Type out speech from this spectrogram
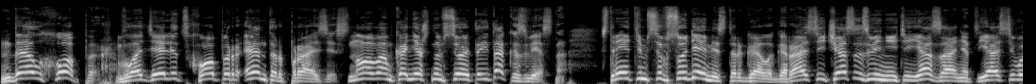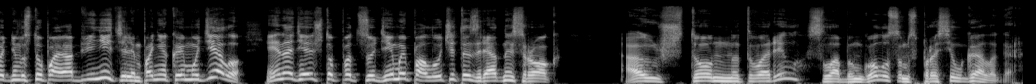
Дел Хоппер, владелец Хоппер Enterprises. Но вам, конечно, все это и так известно. Встретимся в суде, мистер Геллагер. А сейчас, извините, я занят. Я сегодня выступаю обвинителем по некоему делу и надеюсь, что подсудимый получит изрядный срок. А что он натворил? Слабым голосом спросил Геллагер.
